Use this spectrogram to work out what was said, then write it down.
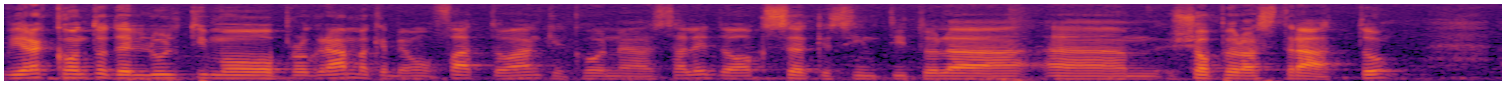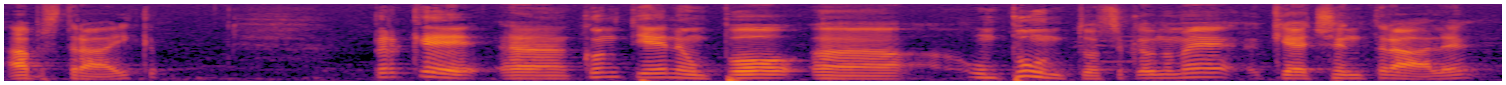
vi racconto dell'ultimo programma che abbiamo fatto anche con uh, Sale Docs che si intitola um, Sciopero astratto, Abstrike, perché uh, contiene un po' uh, un punto, secondo me, che è centrale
